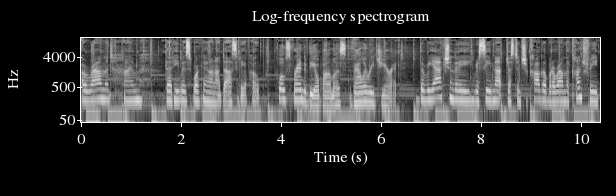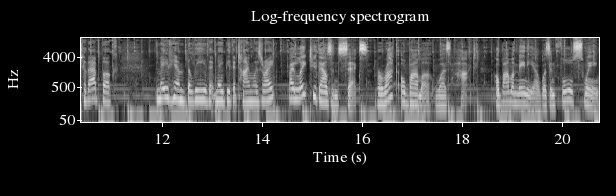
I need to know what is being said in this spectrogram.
around the time that he was working on Audacity of Hope. Close friend of the Obamas, Valerie Jarrett. The reaction that he received, not just in Chicago, but around the country to that book, made him believe that maybe the time was right. By late 2006, Barack Obama was hot. Obama mania was in full swing.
